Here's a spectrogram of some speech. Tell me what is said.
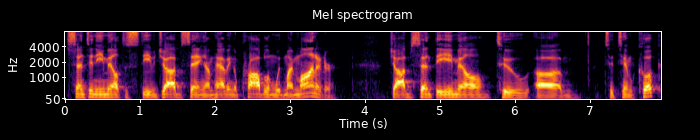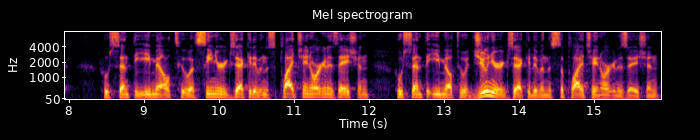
sent an email to Steve Jobs saying, I'm having a problem with my monitor. Jobs sent the email to, um, to Tim Cook who sent the email to a senior executive in the supply chain organization, who sent the email to a junior executive in the supply chain organization,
